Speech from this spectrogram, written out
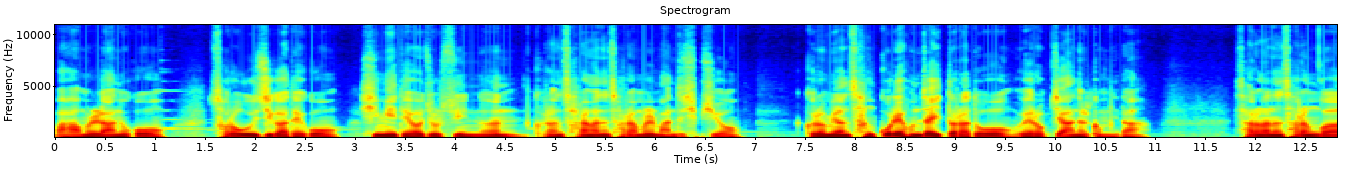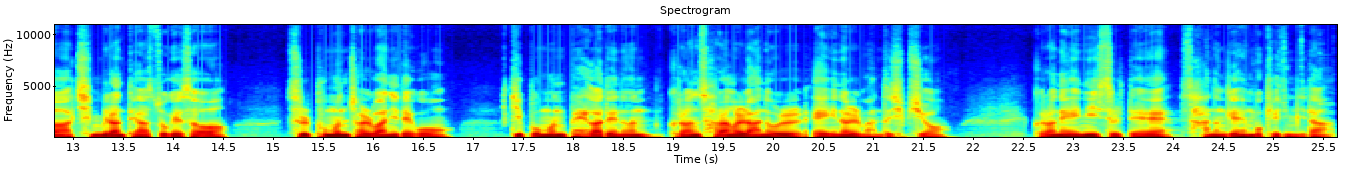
마음을 나누고 서로 의지가 되고 힘이 되어 줄 수 있는 그런 사랑하는 사람을 만드십시오. 그러면 산골에 혼자 있더라도 외롭지 않을 겁니다. 사랑하는 사람과 친밀한 대화 속에서 슬픔은 절반이 되고 기쁨은 배가 되는 그런 사랑을 나눌 애인을 만드십시오. 그런 애인이 있을 때 사는 게 행복해집니다.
